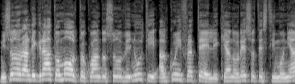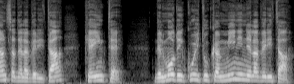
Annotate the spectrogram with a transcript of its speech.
Mi sono rallegrato molto quando sono venuti alcuni fratelli che hanno reso testimonianza della verità che è in te, del modo in cui tu cammini nella verità.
